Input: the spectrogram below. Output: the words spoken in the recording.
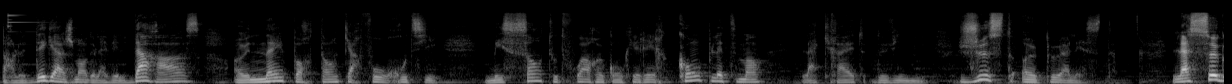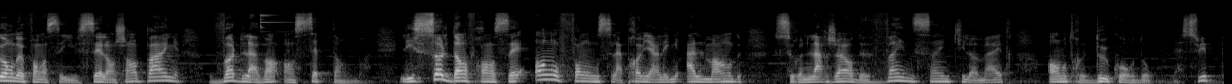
par le dégagement de la ville d'Arras, un important carrefour routier, mais sans toutefois reconquérir complètement la crête de Vimy, juste un peu à l'est. La seconde offensive, celle en Champagne, va de l'avant en septembre. Les soldats français enfoncent la première ligne allemande sur une largeur de 25 km entre deux cours d'eau, la Suippe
